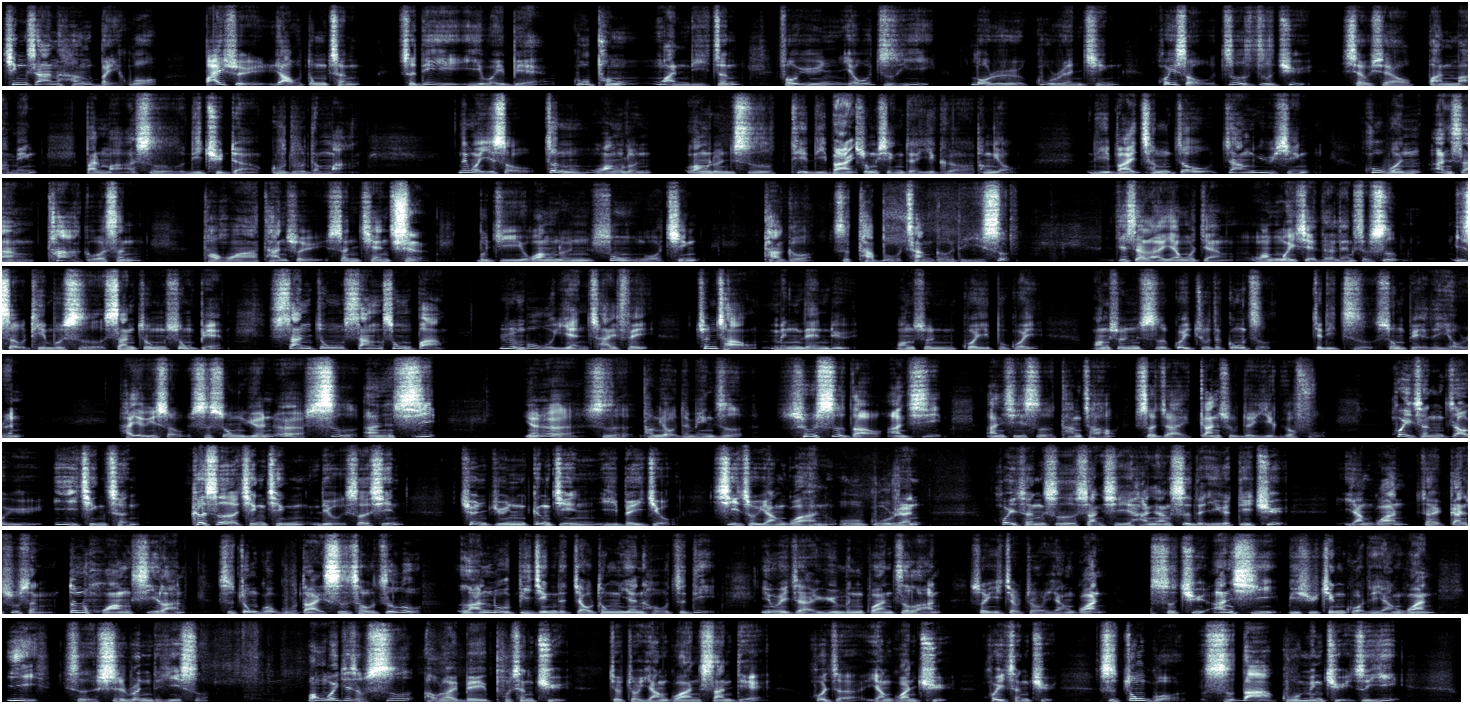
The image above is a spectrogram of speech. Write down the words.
青山横北郭，白水绕东城。此地一为别，孤蓬万里征。浮云游子意，落日故人情。挥手自兹去，萧萧斑马鸣。斑马是离去的孤独的马。另外一首《赠汪伦》，汪伦是替李白送行的一个朋友。李白乘舟将欲行，忽闻岸上踏歌声。桃花潭水深千尺。不及汪伦送我情，踏歌是踏步唱歌的意思。接下来让我讲王维写的两首诗，一首题目是《山中送别》：山中桑送罢，日暮掩柴扉。春草明年绿，王孙归不归？王孙是贵族的公子，这里指送别的友人。还有一首是送元二试安西，元二是朋友的名字。出世到安西，安西是唐朝设在甘肃的一个府。惠城朝雨浥轻尘，客舍青青柳色新。劝君更尽一杯酒，西出阳关无故人。惠城是陕西咸阳市的一个地区。阳关在甘肃省敦煌西南，是中国古代丝绸之路南路必经的交通咽喉之地。因为在玉门关之南，所以叫做阳关，是去安西必须经过的阳关。浥是湿润的意思。王维这首诗后来被谱成曲，叫做《阳关三叠》或者《阳关曲》《惠城曲》，是中国十大古名曲之一，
